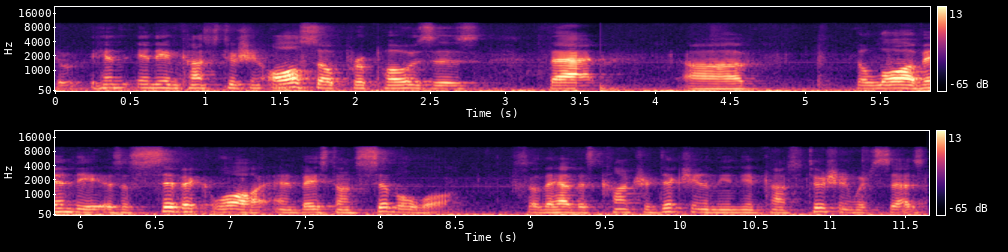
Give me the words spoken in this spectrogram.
the Indian Constitution also proposes that uh, the law of India is a civic law and based on civil law. So they have this contradiction in the Indian Constitution which says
